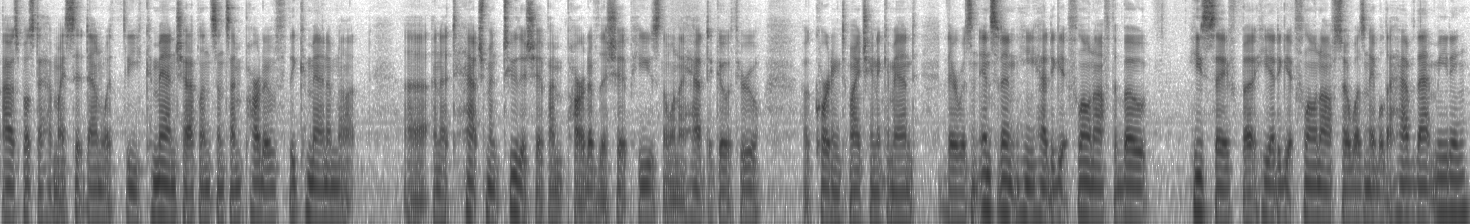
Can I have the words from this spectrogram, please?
I was supposed to have my sit down with the command chaplain. Since I'm part of the command, I'm not uh, an attachment to the ship. I'm part of the ship. He's the one I had to go through, according to my chain of command. There was an incident. He had to get flown off the boat. He's safe, but he had to get flown off, so I wasn't able to have that meeting.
